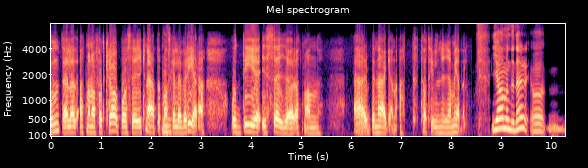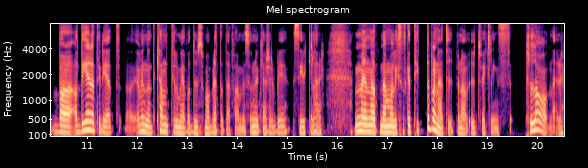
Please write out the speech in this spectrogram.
ont eller att man har fått krav på sig i knät att man ska leverera. Och det i sig gör att man är benägen att ta till nya medel. Ja, men det där, och bara addera till det, jag vet inte, det kan till och med vara du som har berättat det här för mig, så nu kanske det blir cirkel här. Men att när man liksom ska titta på den här typen av utvecklingsplaner,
